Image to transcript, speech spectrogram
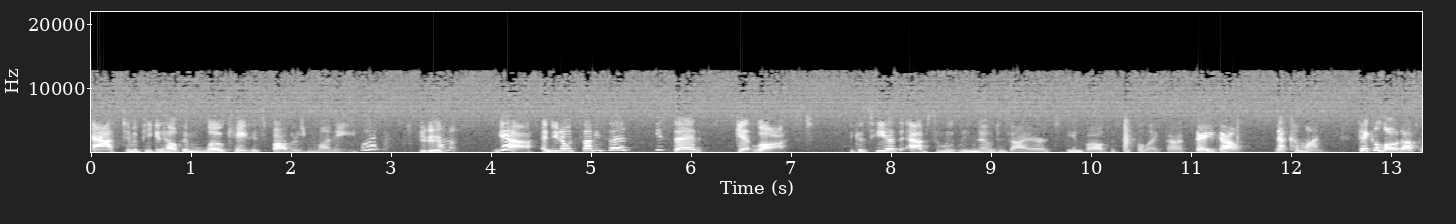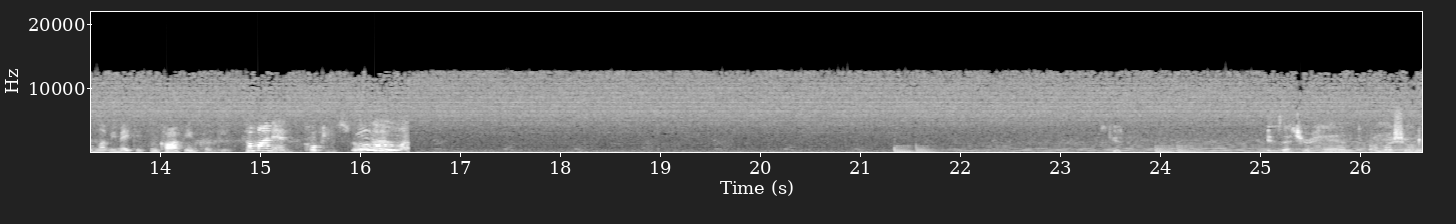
asked him if he could help him locate his father's money. What? He did? Yeah, and do you know what Sonny said? He said, get lost. Because he has absolutely no desire to be involved with people like that. There you go. Now, come on. Take a load off and let me make you some coffee and cookies. Come on in. Cookies. Ooh. Your hand on my shoulder?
